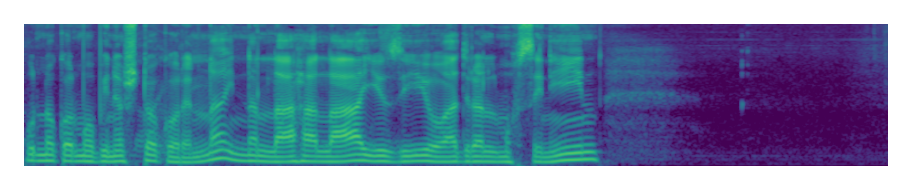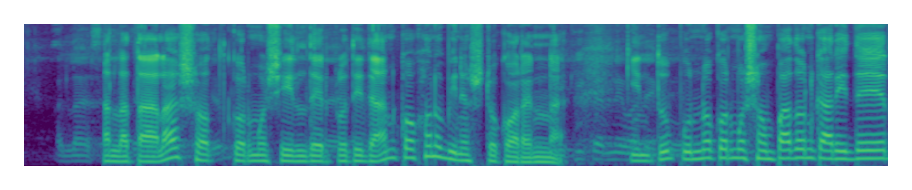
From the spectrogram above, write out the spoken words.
পূর্ণকর্ম বিনষ্ট করেন না। ইন্নাল্লাহ লা ইউজি ও আজরাল মুহসিনিন। আল্লাহ তালা সৎকর্মশীলদের প্রতিদান কখনো বিনষ্ট করেন না। কিন্তু পুণ্যকর্ম সম্পাদনকারীদের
